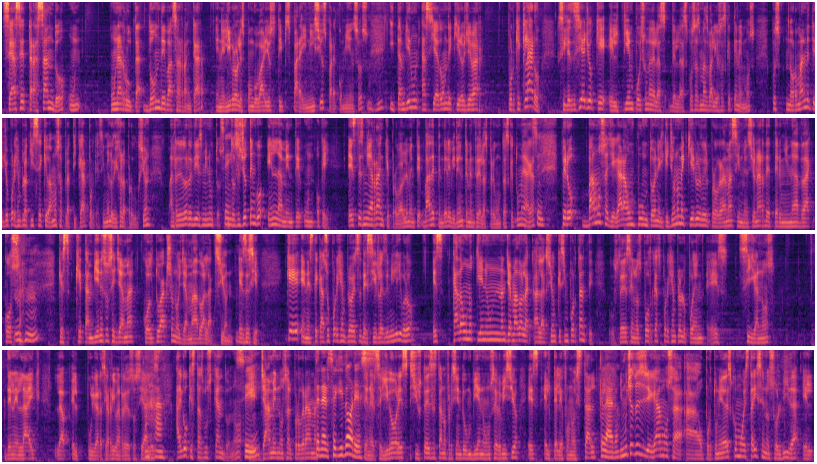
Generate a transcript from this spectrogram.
se hace trazando un- una ruta dónde vas a arrancar. En el libro les pongo varios tips para inicios, para comienzos, y también un hacia dónde quiero llevar. Porque claro, si les decía yo que el tiempo es una de las, de las cosas más valiosas que tenemos, pues normalmente yo, por ejemplo, aquí sé que vamos a platicar, porque así me lo dijo la producción, alrededor de 10 minutos. Sí. Entonces yo tengo en la mente un, ok, este es mi arranque, probablemente va a depender evidentemente de las preguntas que tú me hagas, Sí. pero vamos a llegar a un punto en el que yo no me quiero ir del programa sin mencionar determinada cosa, que, es, que también eso se llama call to action o llamado a la acción. Es decir, que en este caso, por ejemplo, es decirles de mi libro, es cada uno tiene un llamado a la, a la acción que es importante. Ustedes en los podcasts, por ejemplo, lo pueden, es síganos, denle like, la- el pulgar hacia arriba en redes sociales, Ajá. algo que estás buscando, ¿no? Sí. Eh, llámenos al programa Tener seguidores. tener seguidores. Si ustedes están ofreciendo un bien o un servicio, es el teléfono es tal. Claro. Y muchas veces llegamos a, a oportunidades como esta y se nos olvida el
